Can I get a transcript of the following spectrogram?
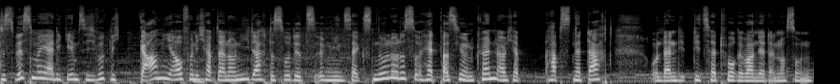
das wissen wir ja, die geben sich wirklich gar nie auf. Und ich habe da noch nie gedacht, das wird jetzt irgendwie ein 6-0 oder so. Hätte passieren können, aber ich habe es nicht gedacht. Und dann die, die zwei Tore waren ja dann noch so ein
